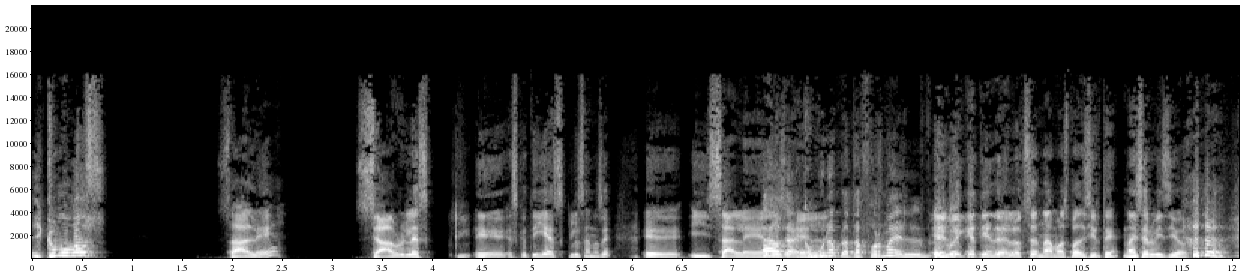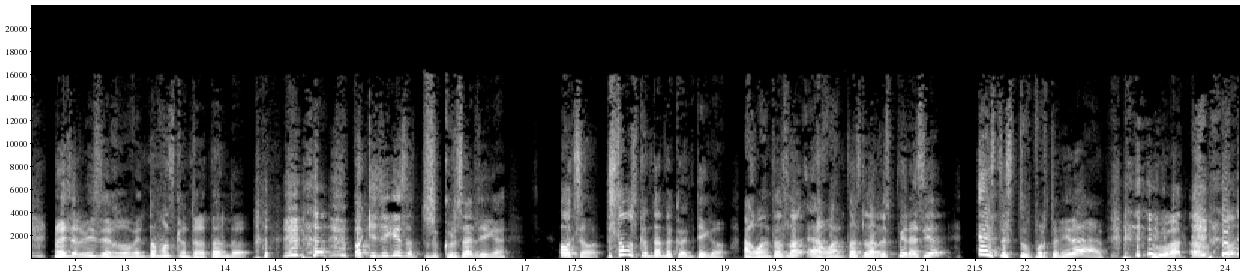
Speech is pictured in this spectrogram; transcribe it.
¿Y cómo vas? Sale, se abre la eh, escotilla, esclusa, no sé, eh, y sale el, ah, o sea, el- como una plataforma, el, el güey que atiende el Oxxo nada más para decirte, no hay servicio. No hay servicio, joven, estamos contratando. para que llegues a tu sucursal y diga, Oxo, te estamos contando contigo. ¿Aguantas la, aguantas la respiración? Esta es tu oportunidad. What the fuck?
